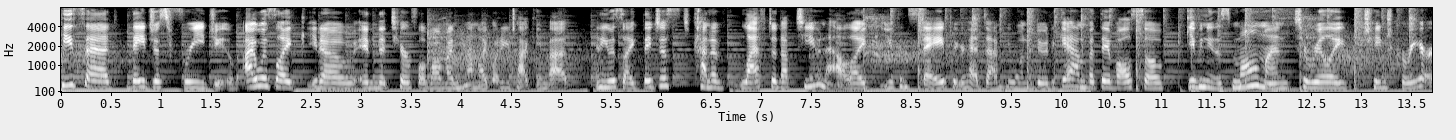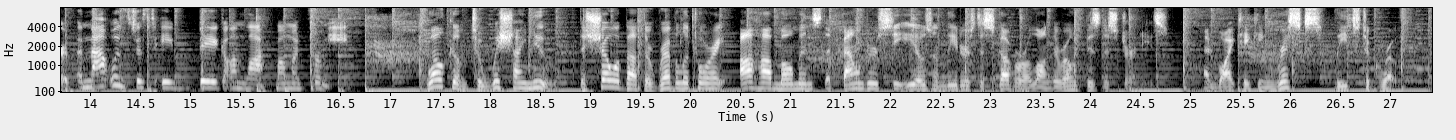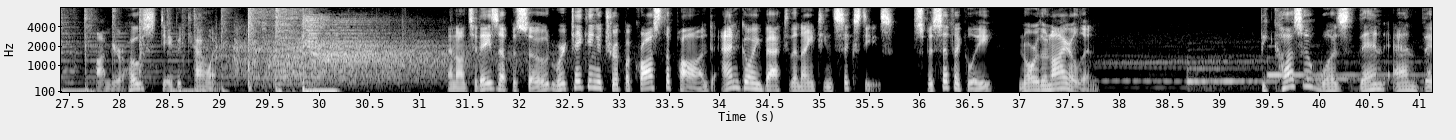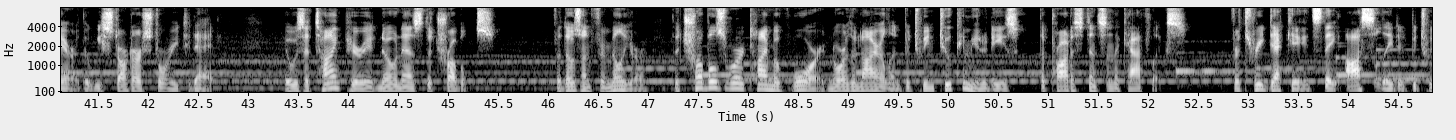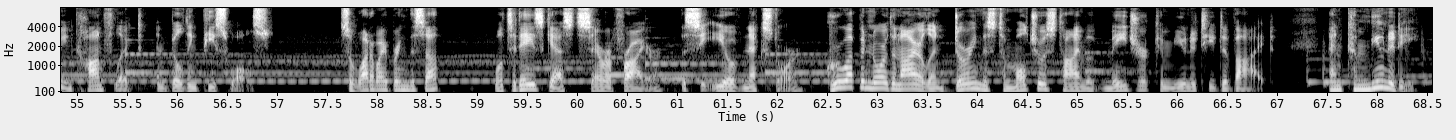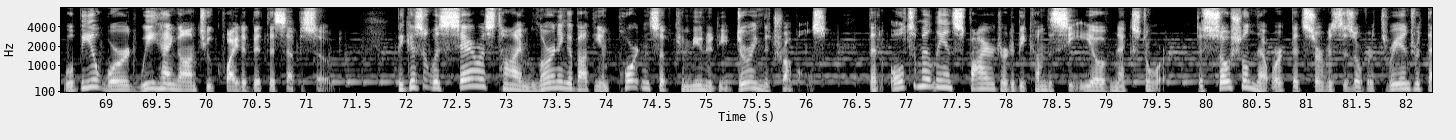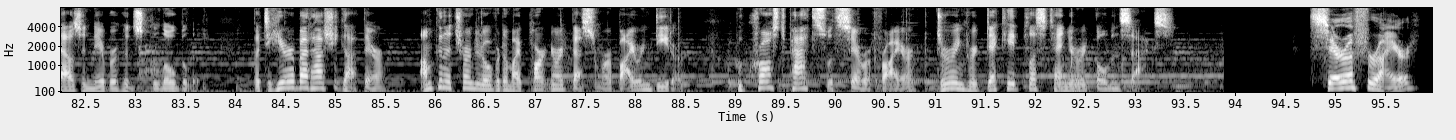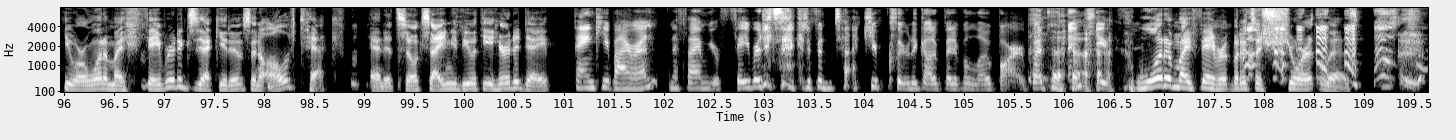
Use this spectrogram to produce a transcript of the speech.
He said, they just freed you. I was like, you know, in the tearful moment, and I'm like, what are you talking about? And he was like, they just kind of left it up to you now. Like, you can stay, put your head down if you want to do it again, but they've also given you this moment to really change career. And that was just a big unlock moment for me. Welcome to Wish I Knew, the show about the revelatory aha moments that founders, CEOs, and leaders discover along their own business journeys and why taking risks leads to growth. I'm your host, David Cowan. And on today's episode, we're taking a trip across the pond and going back to the 1960s, specifically Northern Ireland. Because it was then and there that we start our story today. It was a time period known as the Troubles. For those unfamiliar, the Troubles were a time of war in Northern Ireland between two communities, the Protestants and the Catholics. For three decades, they oscillated between conflict and building peace walls. So, why do I bring this up? Well, today's guest, Sarah Friar, the CEO of Nextdoor, grew up in Northern Ireland during this tumultuous time of major community divide. And community will be a word we hang on to quite a bit this episode, because it was Sarah's time learning about the importance of community during the Troubles that ultimately inspired her to become the CEO of Nextdoor, the social network that services over 300,000 neighborhoods globally. But to hear about how she got there, I'm going to turn it over to my partner at Bessemer, Byron Deeter, who crossed paths with Sarah Friar during her decade plus tenure at Goldman Sachs. Sarah Friar, you are one of my favorite executives in all of tech, and it's so exciting to be with you here today. Thank you, Byron. And if I'm your favorite executive in tech, you've clearly got a bit of a low bar, but thank you. One of my favorite, but it's a short list.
